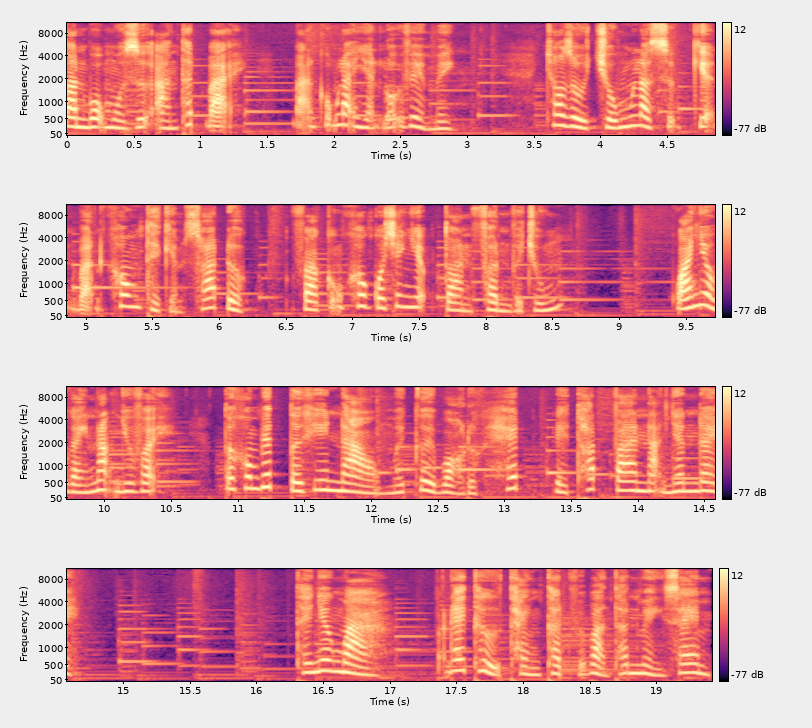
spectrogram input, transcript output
Toàn bộ một dự án thất bại, bạn cũng lại nhận lỗi về mình. Cho dù chúng là sự kiện bạn không thể kiểm soát được và cũng không có trách nhiệm toàn phần với chúng. Quá nhiều gánh nặng như vậy, tôi không biết tới khi nào mới cởi bỏ được hết để thoát vai nạn nhân đây. Thế nhưng mà, bạn hãy thử thành thật với bản thân mình xem,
